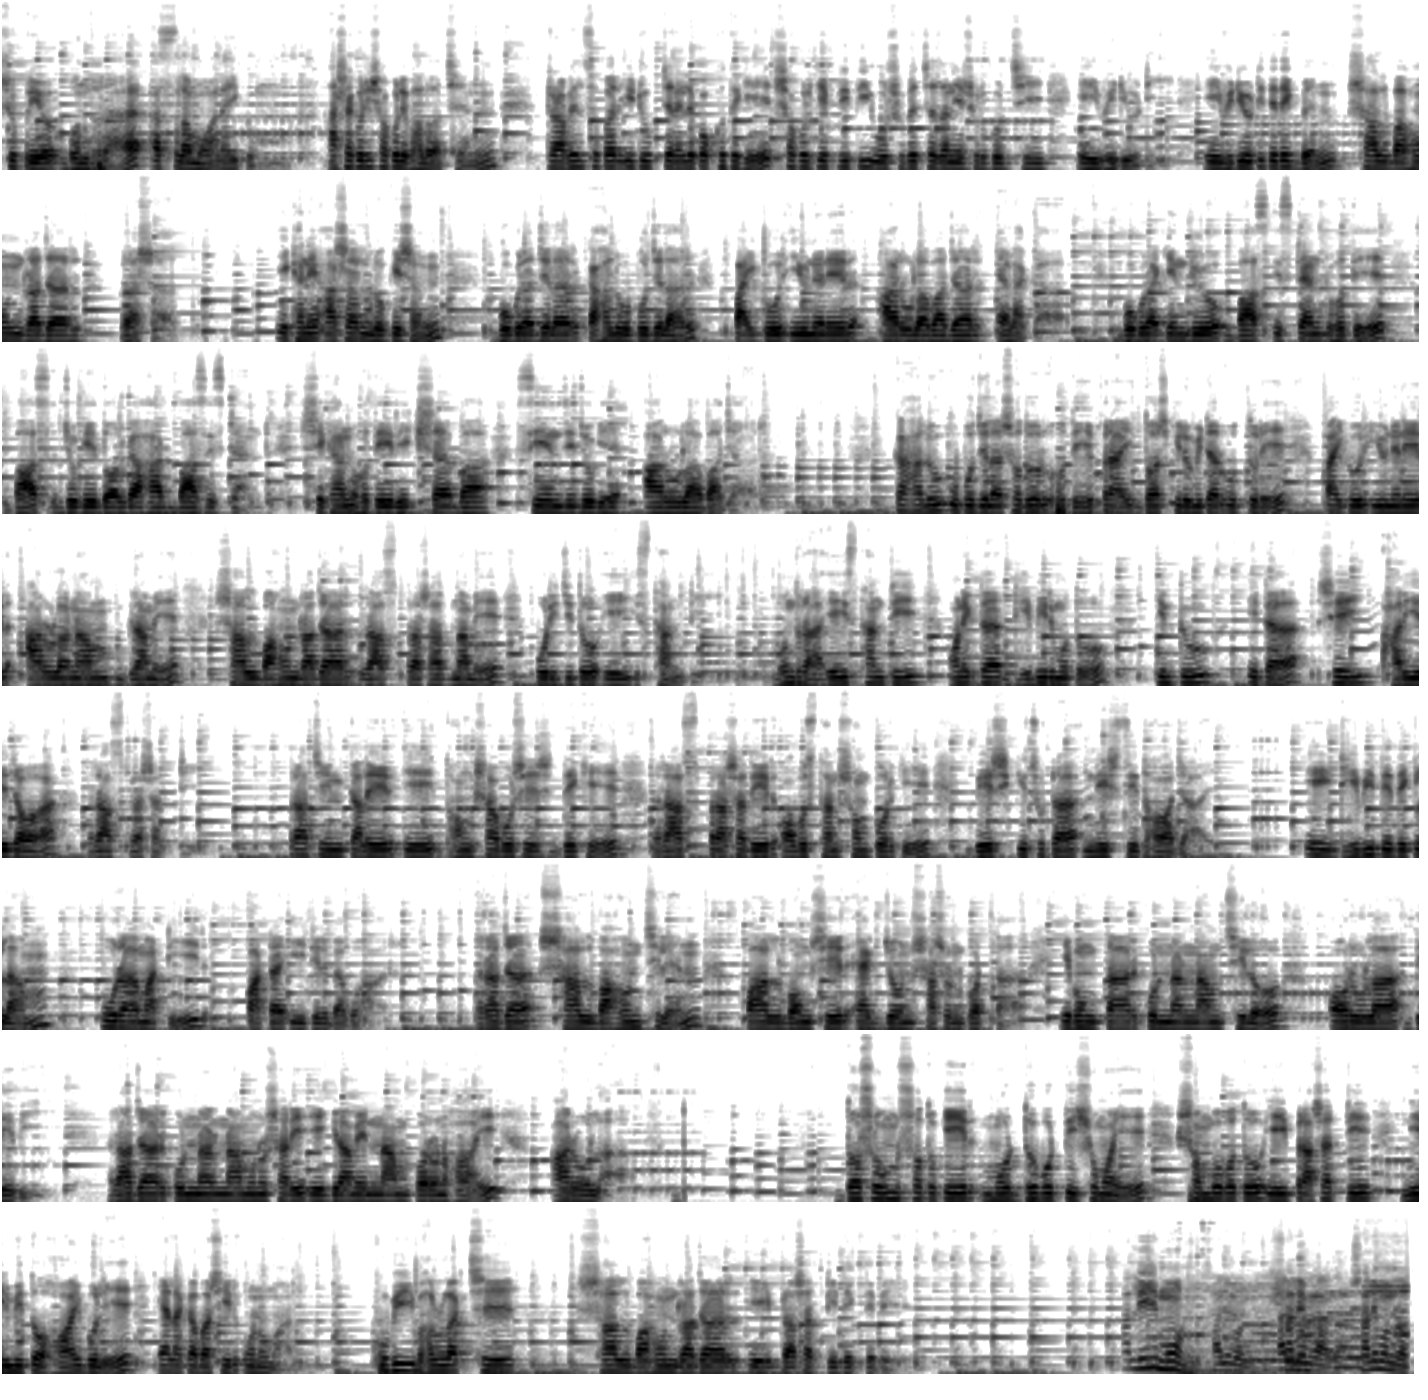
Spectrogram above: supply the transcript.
সুপ্রিয় বন্ধুরা, আসসালামু আলাইকুম। আশা করি সকলে ভালো আছেন। ট্রাভেল সুপার ইউটিউব চ্যানেলের পক্ষ থেকে সকলকে প্রীতি ও শুভেচ্ছা জানিয়ে শুরু করছি এই ভিডিওটি। এই ভিডিওটিতে দেখবেন শালবাহন রাজার প্রাসাদ। এখানে আসার লোকেশন বগুড়া জেলার কাহালু উপজেলার পাইকোর ইউনিয়নের আরুলা বাজার এলাকা। বগুড়া কেন্দ্রীয় বাস স্ট্যান্ড হতে বাস যোগে দরগাহাট বাস স্ট্যান্ড। সেখান হতে রিক্সা বা সিএনজি যোগে আরুলা বাজার। কাহালু উপজেলা সদর হতে প্রায় দশ কিলোমিটার উত্তরে পাইকর ইউনিয়নের আরোলা নাম গ্রামে শালবাহন রাজার রাজপ্রাসাদ নামে পরিচিত এই স্থানটি। বন্ধুরা, এই স্থানটি অনেকটা ঢিবির মতো, কিন্তু এটা সেই হারিয়ে যাওয়া রাজপ্রাসাদটি। প্রাচীনকালের এই ধ্বংসাবশেষ দেখে রাজপ্রাসাদের অবস্থান সম্পর্কে বেশ কিছুটা নিশ্চিত হওয়া যায়। এই ঢিবিতে দেখলাম পোড়া মাটির পাটা ইটের ব্যবহার। রাজা শালবাহন ছিলেন পাল বংশের একজন শাসনকর্তা এবং তার কন্যার নাম ছিল অরলা দেবী। রাজার কন্যার নাম অনুসারে এই গ্রামের নামকরণ হয় আরোলা। দশম শতকের মধ্যবর্তী সময়ে সম্ভবত এই প্রাসাদটি নির্মিত হয় বলে এলাকাবাসীর অনুমান। খুবই ভালো লাগছে শালবাহন রাজার এই প্রাসাদটি দেখতে পেয়ে। শালিমন শালিমন শালিম শালিমন রাজা।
